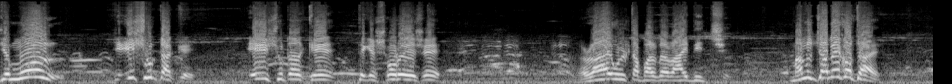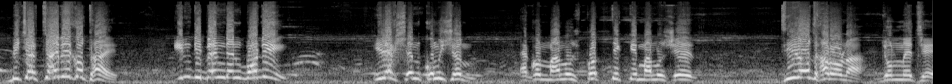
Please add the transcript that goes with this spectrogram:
যে মূল যে ইস্যুটাকে, এই ইস্যুটাকে থেকে সরে এসে রায় উল্টাপাল্টা রায় দিচ্ছে। মানুষ যাবে কোথায়? বিচার চাইবে কোথায়? ইন্ডিপেন্ডেন্ট বডি ইলেকশন কমিশন এখন মানুষ, প্রত্যেকটি মানুষের দৃঢ় ধারণা জন্মেছে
